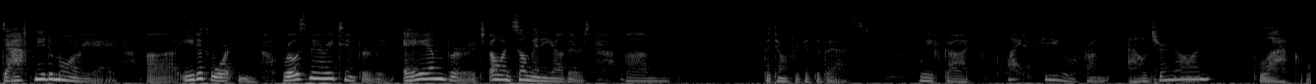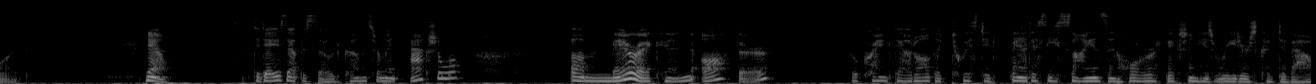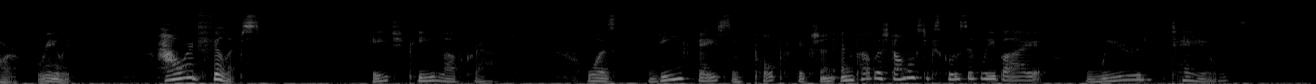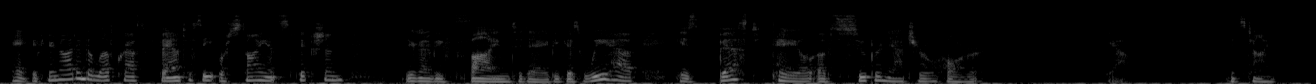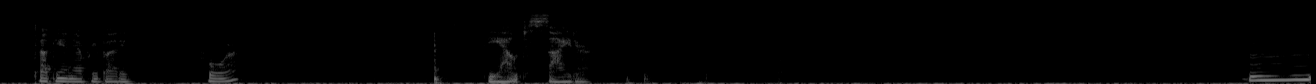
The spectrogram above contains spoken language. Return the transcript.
Daphne du Maurier, uh, Edith Wharton, Rosemary Timperley, A.M. Burrage, oh, and so many others. Um, but don't forget the best. We've got quite a few from Algernon Blackwood. Now, today's episode comes from an actual American author who cranked out all the twisted fantasy, science, and horror fiction his readers could devour. Really. Howard Phillips H.P. Lovecraft, was the face of pulp fiction and published almost exclusively by Weird Tales. Hey, if you're not into Lovecraft's fantasy or science fiction, you're going to be fine today because we have his best tale of supernatural horror. Yeah, it's time. Tuck in, everybody, for The Outsider.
